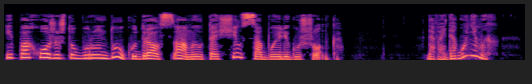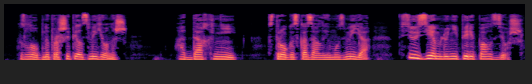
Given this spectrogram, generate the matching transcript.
И похоже, что бурундук удрал сам и утащил с собой лягушонка. — Давай догоним их, — злобно прошипел змееныш. — Отдохни, — строго сказала ему змея, — всю землю не переползешь.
